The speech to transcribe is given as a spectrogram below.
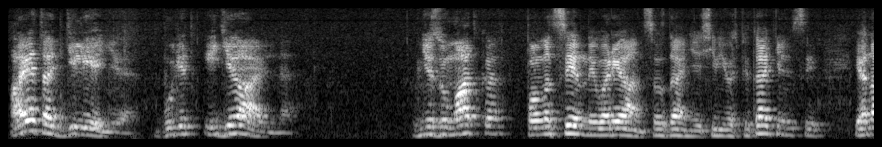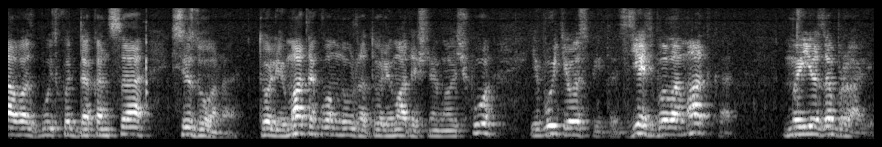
а это отделение будет идеально внизу матка, полноценный вариант создания семьи воспитательницы, и она у вас будет хоть до конца сезона. То ли маток вам нужно, то ли маточное молочко, и будете воспитывать. Здесь была матка, мы ее забрали,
